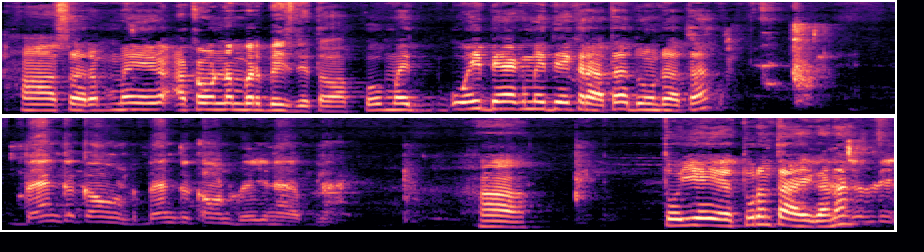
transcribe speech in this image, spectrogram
हाँ सर मैं अकाउंट नंबर भेज देता हूँ आपको। मैं वही बैग में देख रहा था ढूंढ रहा था। बैंक अकाउंट बैंक अकाउंट भेजना है अपना। हाँ तो ये तुरंत आएगा ना? जल्दी।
